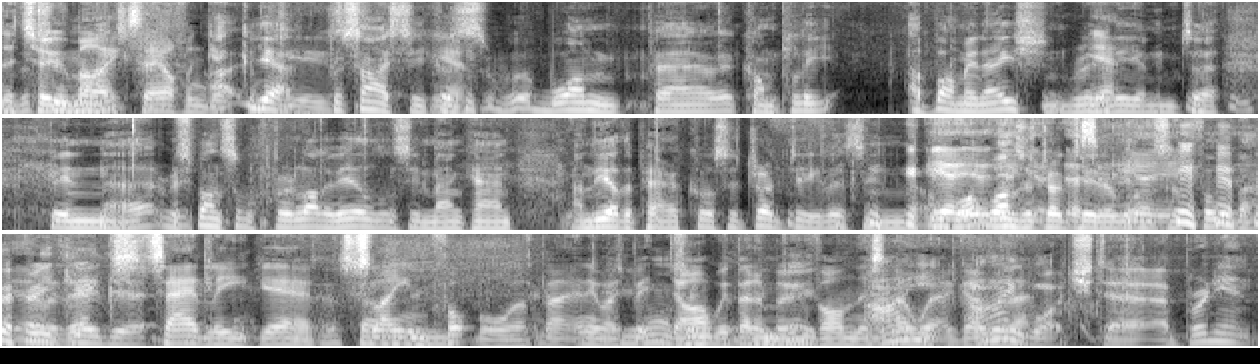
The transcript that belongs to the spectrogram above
And the two mics, they often get Uh, yeah, precisely, because Yeah. one pair are complete abomination, really, and uh, been uh, responsible for a lot of ills in mankind. And the other pair, of course, are drug dealers. In, one's a drug dealer, yeah, one's yeah, a fullback. yeah, Very yeah. Sadly, yeah, slain sadly, footballer. But anyway, it's a he bit was, dark. We in- better move on. There's I, nowhere to go I that. watched a brilliant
